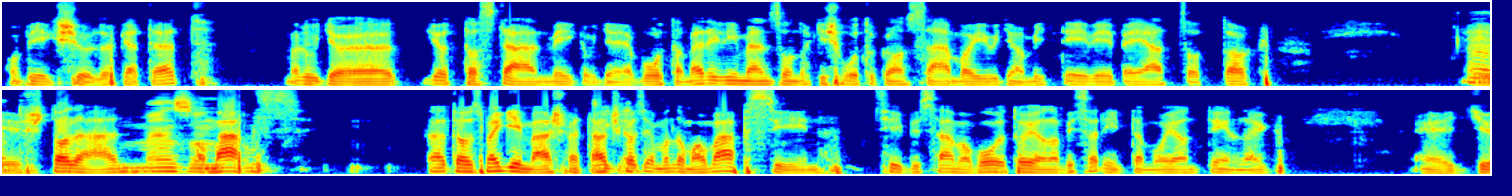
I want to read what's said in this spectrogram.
a végső löketet, mert ugye jött aztán még ugye volt a Marilyn Mansonnak is voltak olyan számai, ugye, amit tévébe játszottak, Hát, és talán a Manson... Maps, hát az megint más, mert hát csak azért mondom, a Map Scene című száma volt olyan, ami szerintem olyan tényleg egy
